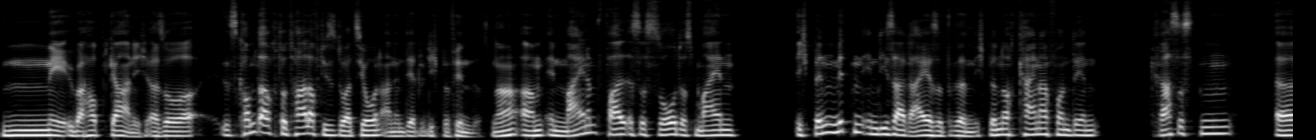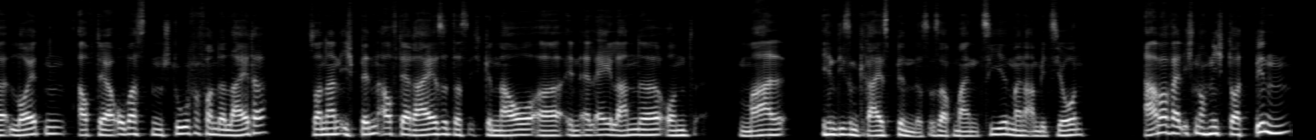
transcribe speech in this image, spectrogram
Nee, überhaupt gar nicht. Also es kommt auch total auf die Situation an, in der du dich befindest. Ne? Ähm, in meinem Fall ist es so, dass mein, ich bin mitten in dieser Reise drin. Ich bin noch keiner von den krassesten äh, Leuten auf der obersten Stufe von der Leiter, sondern ich bin auf der Reise, dass ich genau äh, in LA lande und mal in diesem Kreis bin. Das ist auch mein Ziel, meine Ambition. Aber weil ich noch nicht dort bin,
